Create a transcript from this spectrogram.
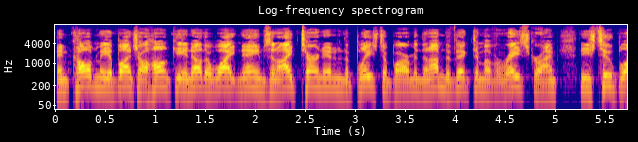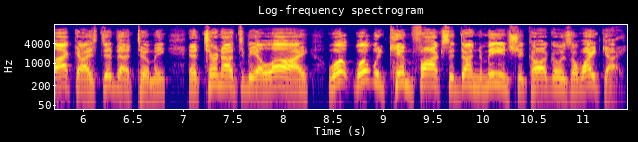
and called me a bunch of honky and other white names, and I turned into the police department, then I'm the victim of a race crime. These two black guys did that to me. It turned out to be a lie. What what would Kim Foxx have done to me in Chicago as a white guy?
